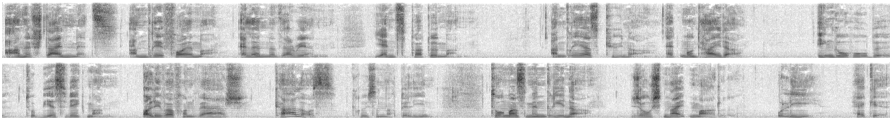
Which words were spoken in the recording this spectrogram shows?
Arne Steinmetz, André Vollmer, Alan Nazarian, Jens Pöppelmann, Andreas Kühner, Edmund Haider, Ingo Hobel, Tobias Wegmann, Oliver von Wersch, Carlos, Grüße nach Berlin, Thomas Mendrina, Joe Schneidmadel, Uli, Hecke,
